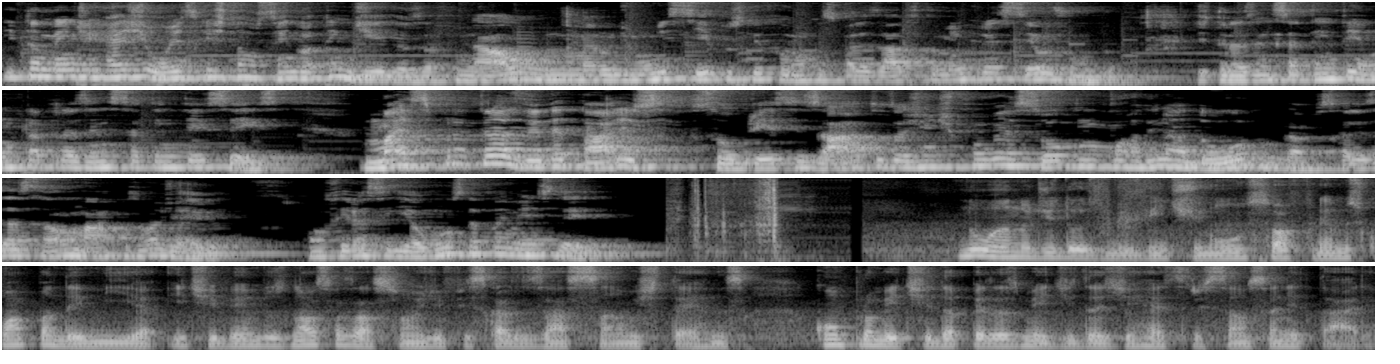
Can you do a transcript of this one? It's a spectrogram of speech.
e também de regiões que estão sendo atendidas. Afinal, o número de municípios que foram fiscalizados também cresceu junto, de 371 para 376. Mas para trazer detalhes sobre esses atos, a gente conversou com o coordenador da fiscalização, Marcos Rogério. Confira a seguir alguns depoimentos dele. No ano de 2021, sofremos com a pandemia e tivemos nossas ações de fiscalização externas comprometidas pelas medidas de restrição sanitária.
